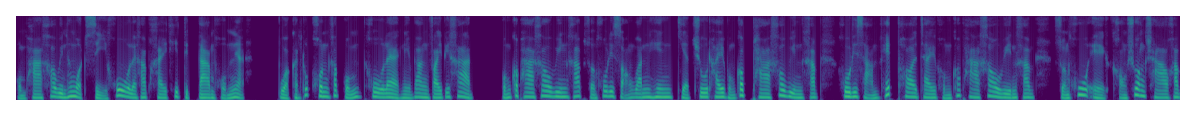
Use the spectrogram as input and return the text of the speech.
ผมพาเข้าวินทั้งหมด 4 คู่เลยครับ ใครที่ติดตามผมเนี่ยบวกกันทุกคนครับผมคู่แรกนี่บั้งไฟพิฆาต ผมก็พาเข้าวินครับ ส่วนคู่ที่ 2 วันเฮงเกียรติชูไทย ผมก็พาเข้าวินครับ คู่ที่ 3 เพชรพอใจ ผมก็พาเข้าวินครับ ส่วนคู่เอกของช่วงเช้าครับ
